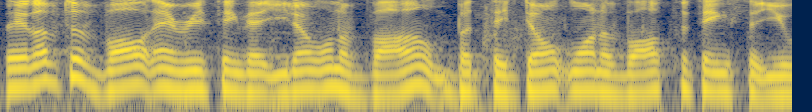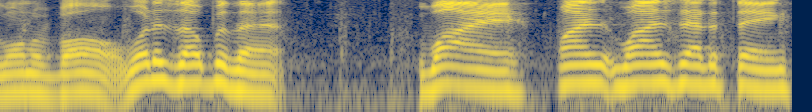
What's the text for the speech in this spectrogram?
They love to vault everything that you don't want to vault, but they don't want to vault the things that you want to vault. What is up with that? Why? Why? Why is that a thing?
